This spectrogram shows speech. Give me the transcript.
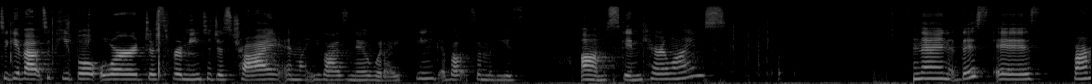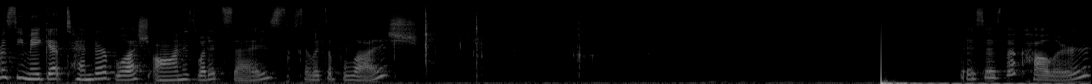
to give out to people or just for me to just try and let you guys know what I think about some of these um, skincare lines. And then this is Farmasi Makeup Tender Blush On is what it says. So it's a blush. This is the color.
